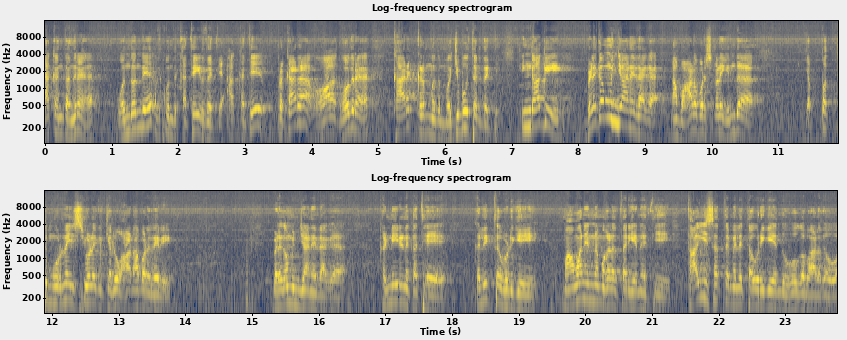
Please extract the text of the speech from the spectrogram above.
ಯಾಕಂತಂದ್ರೆ ಒಂದೊಂದೇ ಅದಕ್ಕೊಂದು ಕತೆ ಇರ್ತೈತಿ. ಆ ಕತೆ ಪ್ರಕಾರ ಹೋದ್ರೆ ಕಾರ್ಯಕ್ರಮದ ಮಜಬೂತ ಇರ್ತೈತಿ. ಹೀಗಾಗಿ ಬೆಳಗ್ಗೆ ಮುಂಜಾನೆದಾಗ ನಾವು ಭಾಳ ವರ್ಷಗಳ ಹಿಂದೆ ಎಪ್ಪತ್ತ್ಮೂರನೇ ಇಸ್ವಿಯೊಳಗೆ ಕೆಲವು ಹಾಡ ಬರೆದೇರಿ ಬೆಳಗ ಮುಂಜಾನೆದಾಗ ಕಣ್ಣೀರಿನ ಕಥೆ, ಕಲಿತ ಹುಡುಗಿ ಮಾವನಿನ್ನ ಮಗಳ ತರ ಏನೈತಿ ತಾಯಿ ಸತ್ತ ಮೇಲೆ ತವರಿಗೆ ಎಂದು ಹೋಗಬಾರದವ್ವ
